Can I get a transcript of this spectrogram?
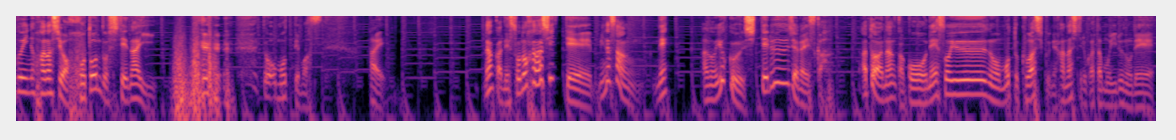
類の話はほとんどしてない と思ってます。はい。なんかねその話って皆さんねあのよく知ってるじゃないですか。あとはなんかこうねそういうのをもっと詳しくね話してる方もいるので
